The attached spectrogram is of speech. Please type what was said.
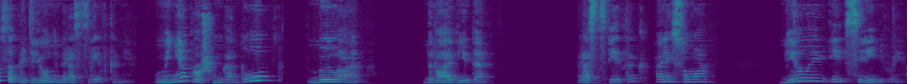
но с определенными расцветками. У меня в прошлом году было два вида расцветок алисума, белый и сиреневый.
